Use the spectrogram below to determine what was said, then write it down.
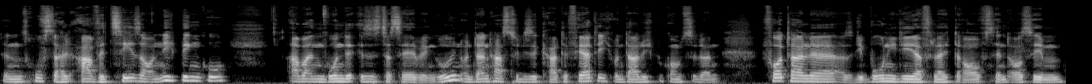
dann rufst du halt A für Cäsar und nicht Bingo aber im Grunde ist es dasselbe in grün und dann hast du diese Karte fertig und dadurch bekommst du dann Vorteile, also die Boni, die da vielleicht drauf sind, außerdem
